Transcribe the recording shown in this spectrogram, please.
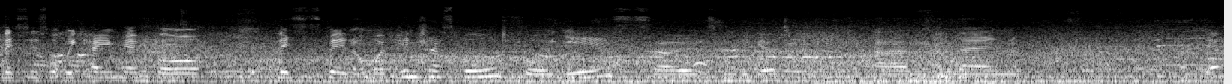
This is what we came here for. This has been on my Pinterest board for years, so it's gonna be good. Um, and then, yeah,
